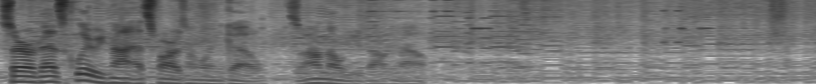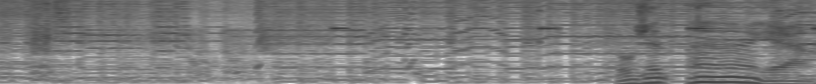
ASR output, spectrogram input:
Sir, that's clearly not as far as I'm going to go, so I don't know what you're talking about. Uh, yeah.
